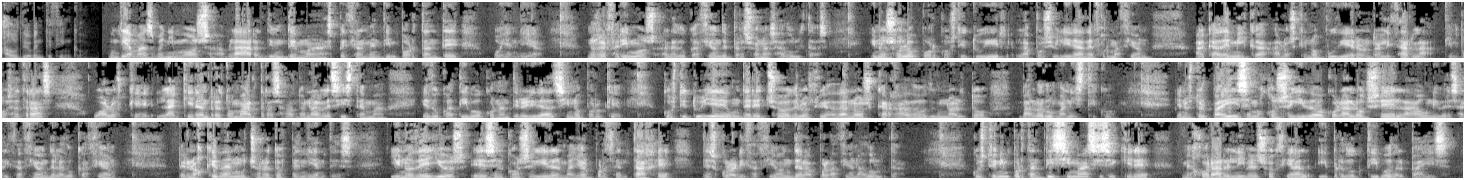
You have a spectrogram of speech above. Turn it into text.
Audio 25. Un día más venimos a hablar de un tema especialmente importante hoy en día. Nos referimos a la educación de personas adultas, y no solo por constituir la posibilidad de formación académica a los que no pudieron realizarla tiempos atrás o a los que la quieren retomar tras abandonar el sistema educativo con anterioridad, sino porque constituye un derecho de los ciudadanos cargado de un alto valor humanístico. En nuestro país hemos conseguido con la LOCSE la universalización de la educación, pero nos quedan muchos retos pendientes, y uno de ellos es el conseguir el mayor porcentaje de escolarización de la población adulta. Cuestión importantísima si se quiere mejorar el nivel social y productivo del país.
